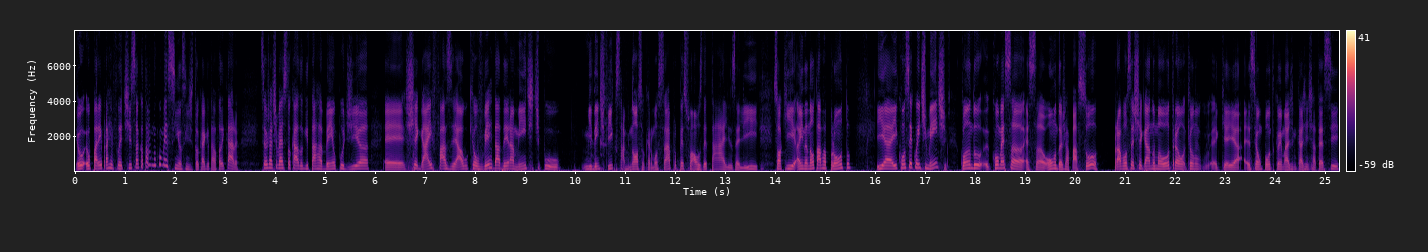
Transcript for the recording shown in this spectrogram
Eu, eu parei para refletir, só que eu tava no comecinho assim de tocar guitarra. Eu falei, cara, se eu já tivesse tocado guitarra bem, eu podia é, chegar e fazer algo que eu verdadeiramente, tipo, me identifico, sabe? Nossa, eu quero mostrar pro pessoal os detalhes ali. Só que ainda não estava pronto. E aí, consequentemente, quando como essa, essa onda já passou, para você chegar numa outra que eu é, que esse é um ponto que eu imagino que a gente até se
